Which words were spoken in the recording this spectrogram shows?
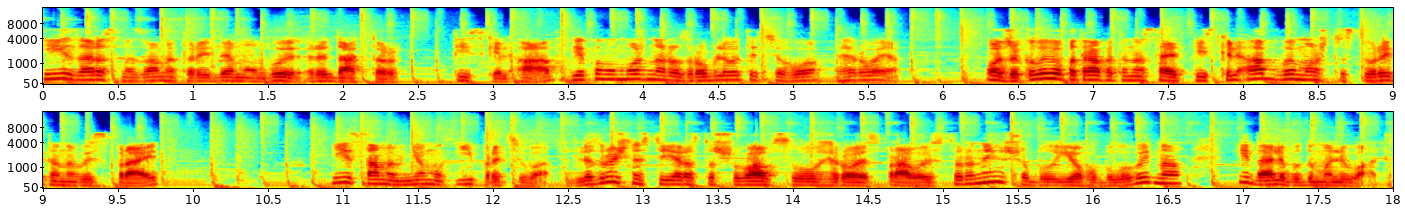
І зараз ми з вами перейдемо в редактор Piskel App, в якому можна розроблювати цього героя. Отже, коли ви потрапите на сайт Piskel App, ви можете створити новий спрайт і саме в ньому і працювати. Для зручності я розташував свого героя з правої сторони, щоб його було видно, і далі буду малювати.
